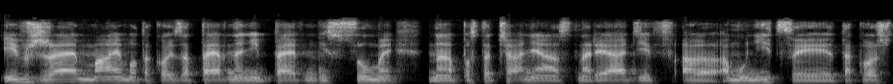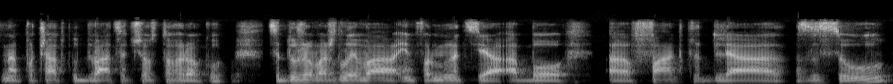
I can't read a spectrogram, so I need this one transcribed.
і вже маємо також запевнені певні суми на постачання снарядів амуніції також на початку 26-го року. Це дуже важлива інформація або факт для ЗСУ,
